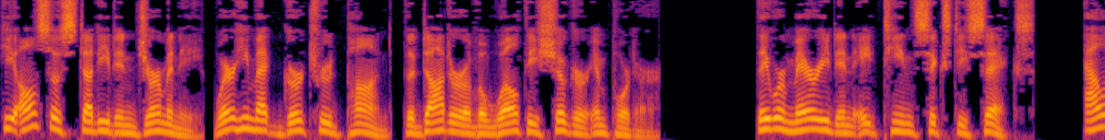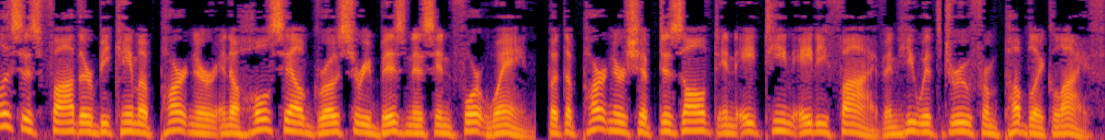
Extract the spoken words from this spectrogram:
He also studied in Germany, where he met Gertrude Pond, the daughter of a wealthy sugar importer. They were married in 1866. Alice's father became a partner in a wholesale grocery business in Fort Wayne, but the partnership dissolved in 1885 and he withdrew from public life.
